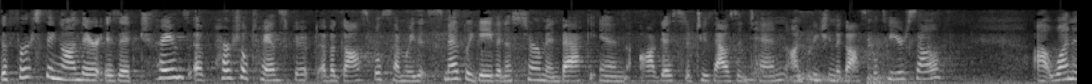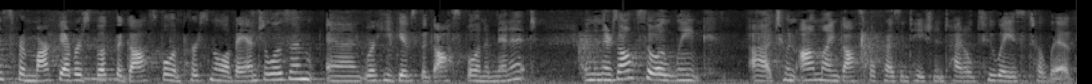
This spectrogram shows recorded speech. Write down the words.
The first thing on there is a, trans, a partial transcript of a gospel summary that Smedley gave in a sermon back in August of 2010 on preaching the gospel to yourself. Uh, one is from Mark Dever's book, The Gospel and Personal Evangelism, and where he gives the gospel in a minute. And then there's also a link uh, to an online gospel presentation entitled Two Ways to Live.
